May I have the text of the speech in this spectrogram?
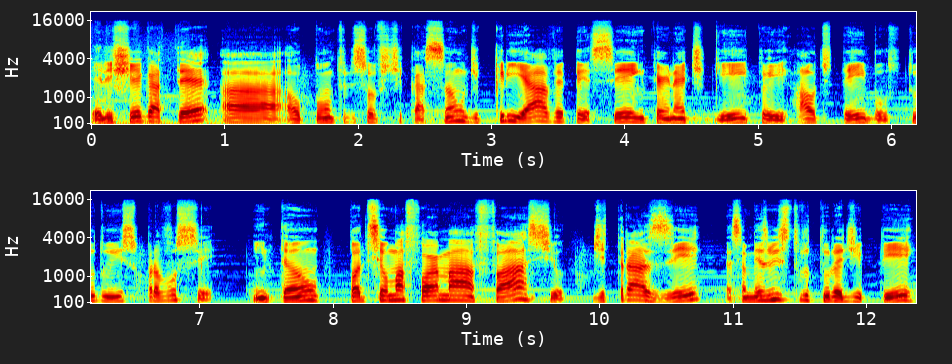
Ele chega até a, ao ponto de sofisticação de criar VPC, Internet Gateway, Route Tables, tudo isso para você. Então, pode ser uma forma fácil de trazer essa mesma estrutura de IP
